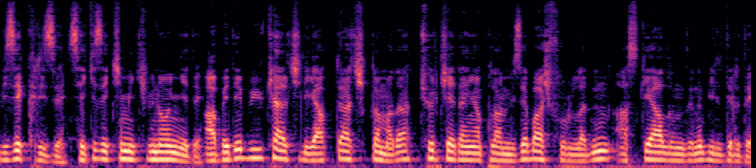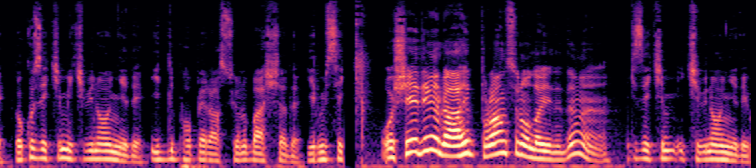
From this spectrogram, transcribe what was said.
vize krizi. 8 Ekim 2017. ABD Büyükelçiliği yaptığı açıklamada Türkiye'den yapılan vize başvurularının askıya alındığını bildirdi. 9 Ekim 2017. İdlib operasyonu başladı. 28 o şey değil mi? Rahip Brunson olayıydı değil mi? 8 Ekim 2017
